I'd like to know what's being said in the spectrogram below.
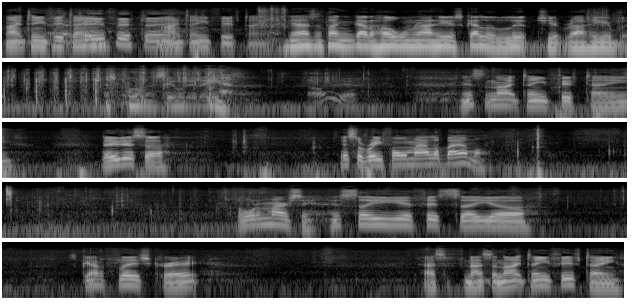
1915? 1915. 1915. Guys, I think I got a whole one right here. It's got a little lip chip right here, but let's pull and see what it is. And it's a 1915. Dude, it's a it's a reform Alabama. Lord of mercy. Let's see if it's a uh it's got a flash crack. That's a, that's a 1915.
